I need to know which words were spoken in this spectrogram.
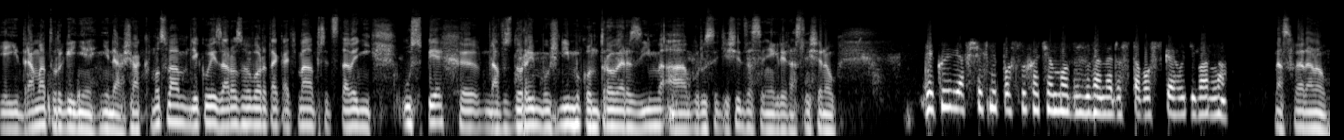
její dramaturgině Nina Žak. Moc vám děkuji za rozhovor, tak ať má představení úspěch eh, navzdory možným kontroverzím a budu se těšit zase někdy naslyšenou. Děkuji a všechny posluchače moc zveme do Stavovského divadla. Naschledanou.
